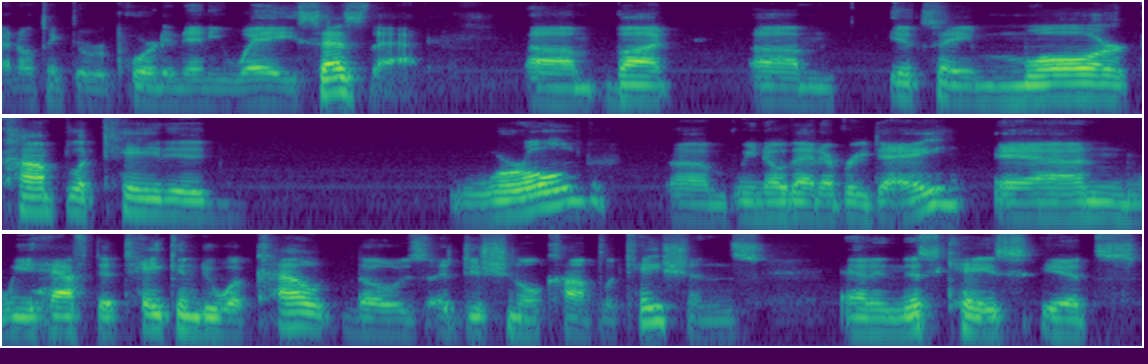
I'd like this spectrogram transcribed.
I don't think the report in any way says that. Um, but um, it's a more complicated world. Um, we know that every day, and we have to take into account those additional complications. And in this case, it's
